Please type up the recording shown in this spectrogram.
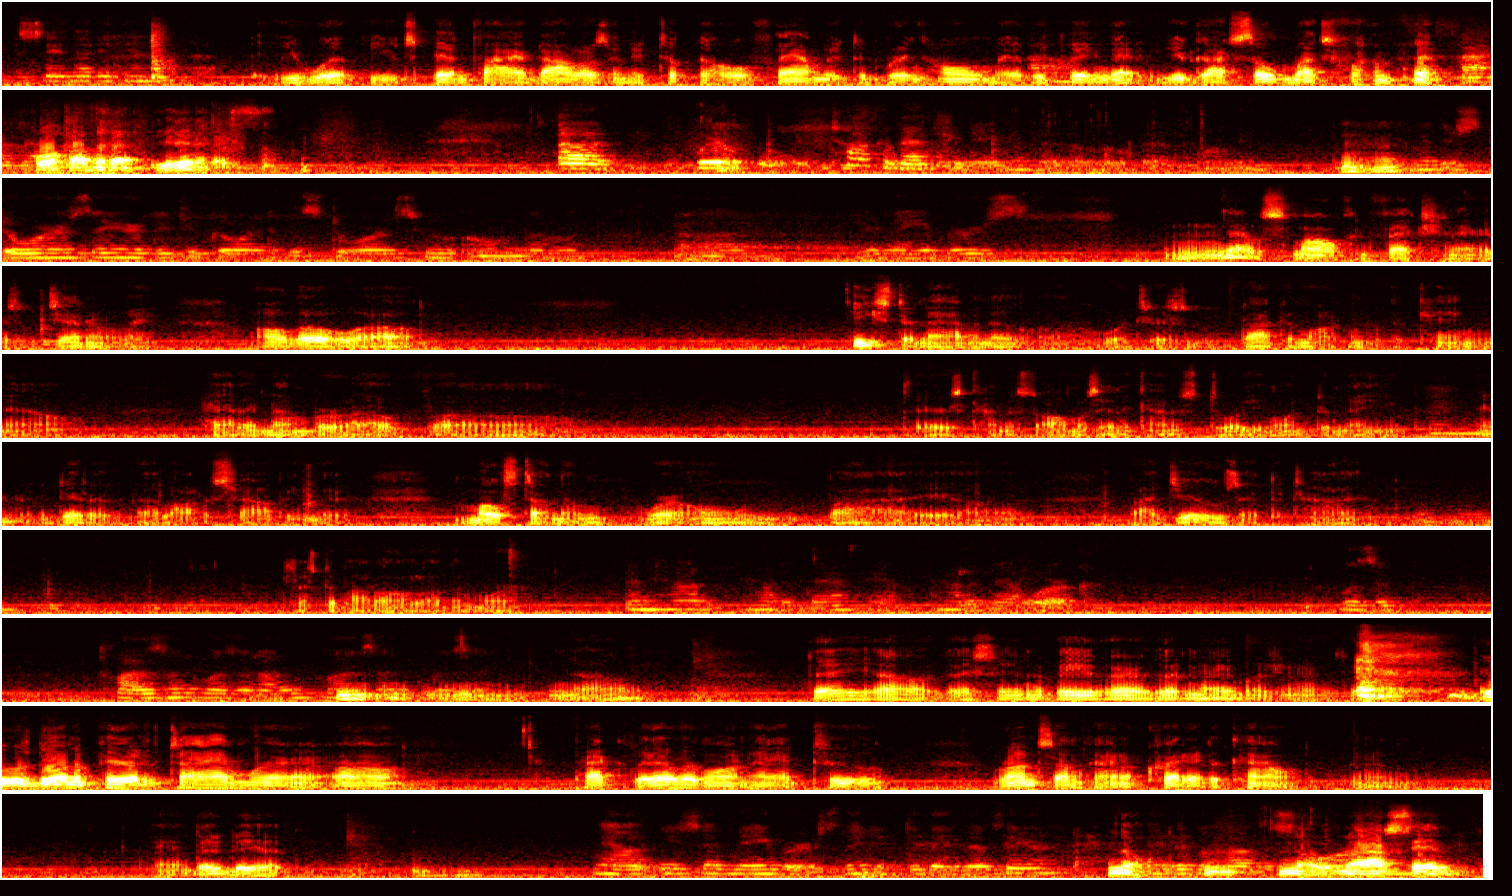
Say that again? You would you'd spend five dollars, and it took the whole family to bring home everything that you got so much from For that. five For dollars. that, yes. Uh, we're, talk about your neighborhood a little bit for me. Mhm. Were there stores there? Did you go into the stores? Who owned them? Uh, your neighbors? Mm, There were small confectionaries generally, although uh, Easton Avenue, which is Dr. Martin Luther King now, had a number of uh, there's kind of almost any kind of store you wanted to name, Mhm. and did a, a lot of shopping there. Most of them were owned by uh, by Jews at the time. Mhm. Just about all of them were. And how, how did that happen? How did that work? Was it pleasant? Was it unpleasant? Was it? Mm, No, they uh, they seem to be very good neighbors. You know. it was during a period of time where uh, practically everyone had to run some kind of credit account, and and they did. Now, you said neighbors. They did, did they live there? No, They live above the no. store? No, I said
